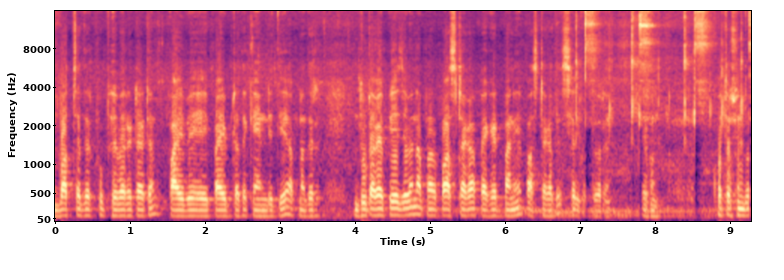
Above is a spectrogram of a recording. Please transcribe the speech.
তো বাচ্চাদের খুব ফেভারিট আইটেম পাইপে, এই পাইপটাতে ক্যান্ডি দিয়ে আপনাদের দু টাকায় পেয়ে যাবেন। আপনারা পাঁচ টাকা প্যাকেট বানিয়ে পাঁচ টাকাতে সেল করতে পারেন। দেখুন, কত সুন্দর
